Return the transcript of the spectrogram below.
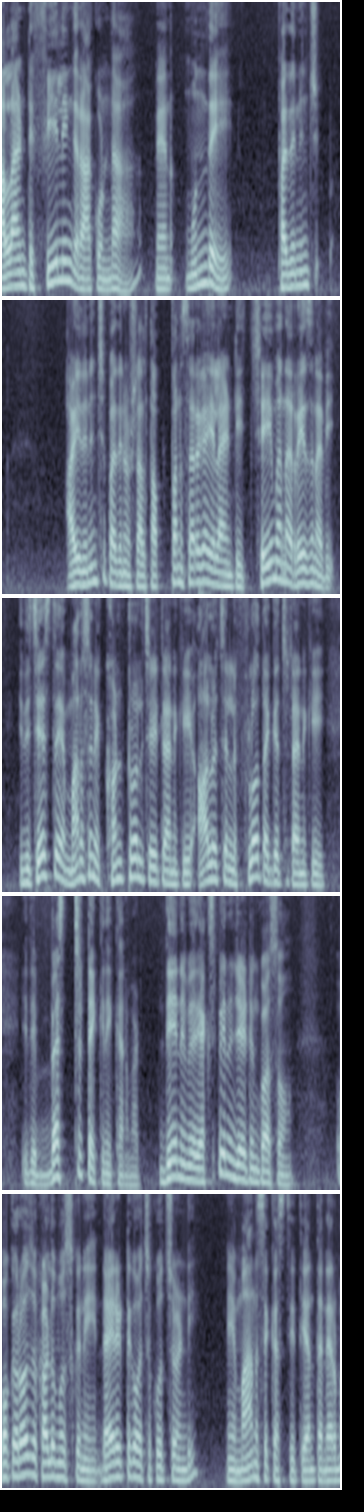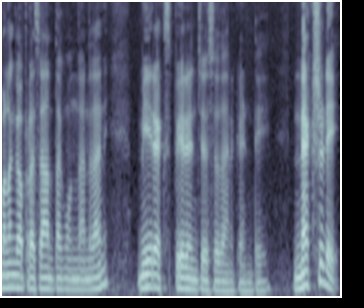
అలాంటి ఫీలింగ్ రాకుండా నేను ముందే పది నుంచి ఐదు నుంచి పది నిమిషాలు తప్పనిసరిగా ఇలాంటి చేయమన్న రీజన్ అది. ఇది చేస్తే మనసుని కంట్రోల్ చేయటానికి ఆలోచనల ఫ్లో తగ్గించడానికి ఇది బెస్ట్ టెక్నిక్ అనమాట దీన్ని మీరు ఎక్స్పీరియన్స్ చేయడం కోసం ఒకరోజు కళ్ళు మూసుకుని డైరెక్ట్గా వచ్చి కూర్చోండి. మీ మానసిక స్థితి ఎంత నిర్మలంగా ప్రశాంతంగా ఉందన్న దాన్ని మీరు ఎక్స్పీరియన్స్ చేసేదానికంటే నెక్స్ట్ డే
